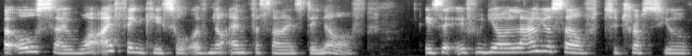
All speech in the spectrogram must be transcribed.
But also, what I think is sort of not emphasized enough is that if you allow yourself to trust your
